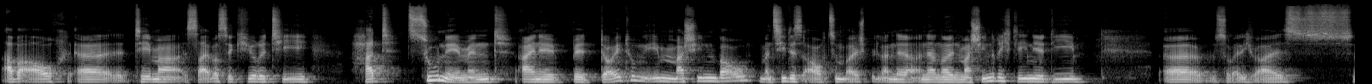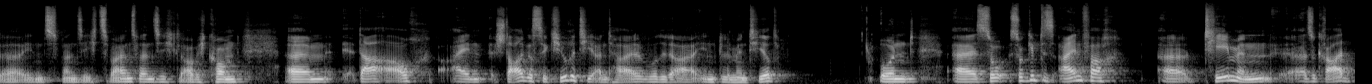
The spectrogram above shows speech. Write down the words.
Aber auch äh, Thema Cybersecurity hat zunehmend eine Bedeutung im Maschinenbau. Man sieht es auch zum Beispiel an der, an der neuen Maschinenrichtlinie, die, äh, soweit ich weiß, äh, in 2022, glaube ich, kommt, ähm, da auch ein starker Security-Anteil wurde da implementiert. Und äh, so, so gibt es einfach äh, Themen, also gerade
